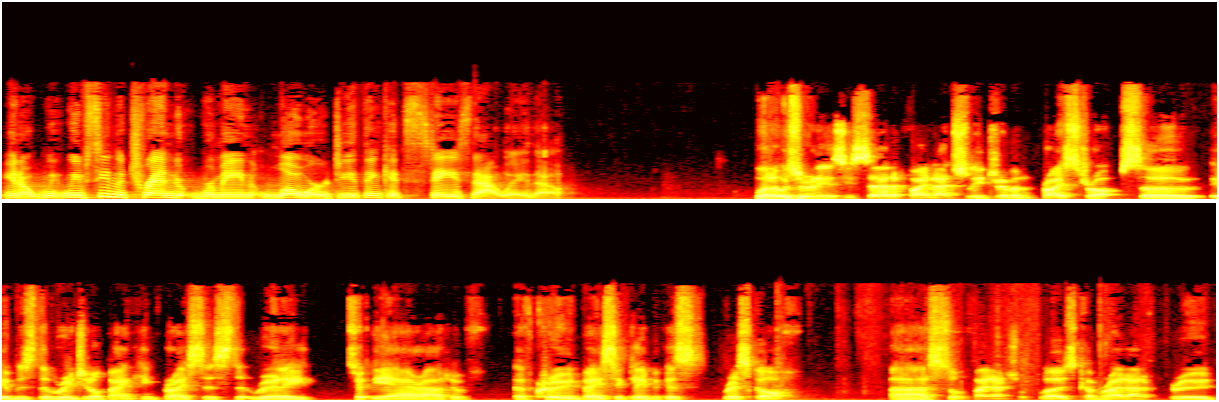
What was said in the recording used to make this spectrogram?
You know, we, we've seen the trend remain lower. Do you think it stays that way, though? Well, it was really, as you said, a financially driven price drop. So it was the regional banking crisis that really took the air out of, of crude, basically because risk off uh, saw financial flows come right out of crude.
